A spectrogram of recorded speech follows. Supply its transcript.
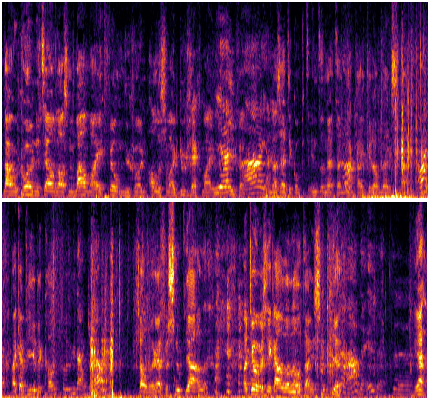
Nou, gewoon hetzelfde als normaal. Maar ik film nu gewoon alles wat ik doe, zeg maar, in mijn leven. Ah En dan zet ik op het internet en Oh. daar kijken dan mensen naar. Oh ja, Ik heb hier de krant voor u. dankjewel. Ik zal nog even een snoepje halen. Want jongens, ik haal dan altijd een snoepje. Ja, dat is het. eh. Ja.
